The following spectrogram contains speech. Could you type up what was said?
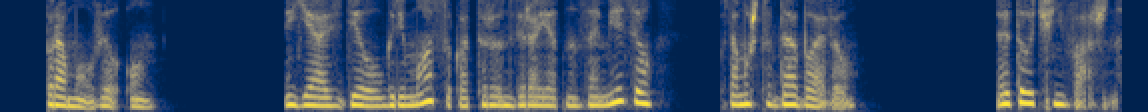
— промолвил он. Я сделал гримасу, которую он, вероятно, заметил, потому что добавил. «Это очень важно».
